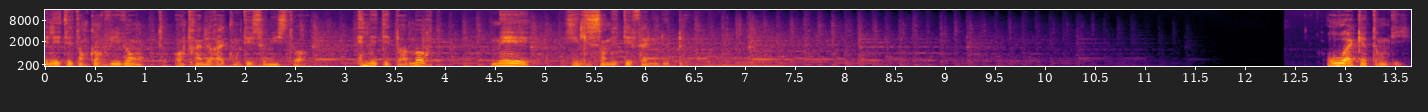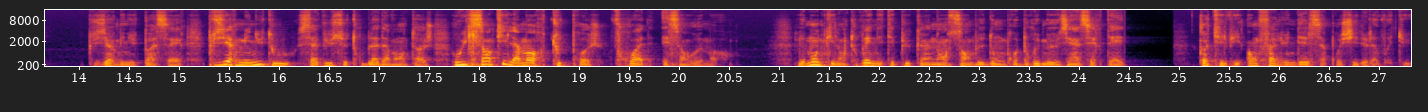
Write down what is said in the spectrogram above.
elle était encore vivante, en train de raconter son histoire. Elle n'était pas morte, mais il s'en était fallu de peu. Rouac attendit. Plusieurs minutes passèrent, plusieurs minutes où sa vue se troubla davantage, où il sentit la mort toute proche, froide et sans remords. Le monde qui l'entourait n'était plus qu'un ensemble d'ombres brumeuses et incertaines, quand il vit enfin l'une d'elles s'approcher de la voiture.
